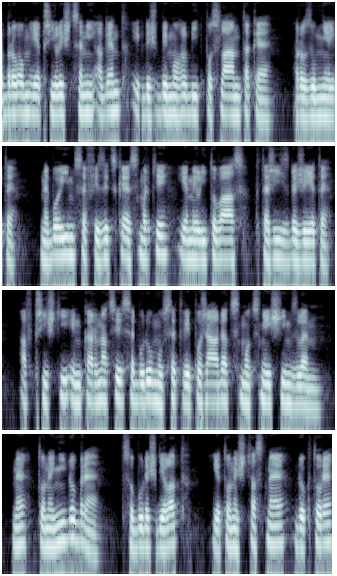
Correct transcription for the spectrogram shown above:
Broom je příliš cený agent, i když by mohl být poslán také. Rozumějte. Nebojím se fyzické smrti, je mi líto vás, kteří zde žijete. A v příští inkarnaci se budu muset vypořádat s mocnějším zlem. Ne, to není dobré. Co budeš dělat? Je to nešťastné, doktore,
